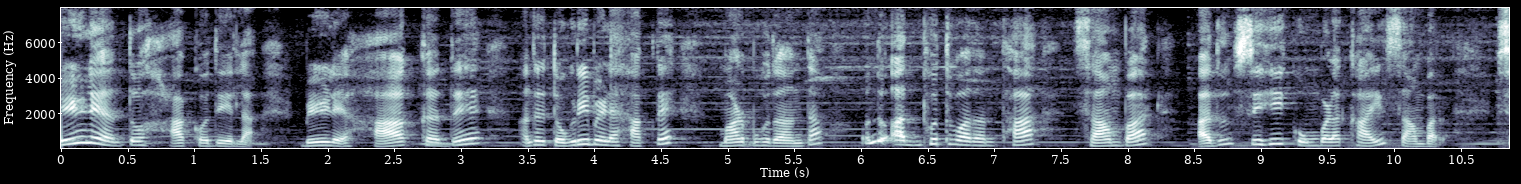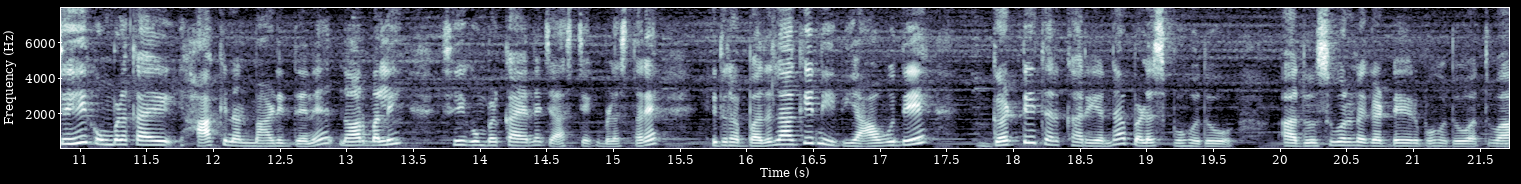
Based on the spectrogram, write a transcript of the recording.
ಬೇಳೆ ಅಂತೂ ಹಾಕೋದೇ ಇಲ್ಲ. ಬೇಳೆ ಹಾಕದೆ, ಅಂದರೆ ತೊಗರಿ ಬೇಳೆ ಹಾಕದೆ ಮಾಡಬಹುದಾದಂಥ ಒಂದು ಅದ್ಭುತವಾದಂಥ ಸಾಂಬಾರ್. ಅದು ಸಿಹಿ ಕುಂಬಳಕಾಯಿ ಸಾಂಬಾರ್. ಸಿಹಿ ಕುಂಬಳಕಾಯಿ ಹಾಕಿ ನಾನು ಮಾಡಿದ್ದೇನೆ. ನಾರ್ಮಲಿ ಸಿಹಿ ಕುಂಬಳಕಾಯಿಯನ್ನು ಜಾಸ್ತಿಯಾಗಿ ಬಳಸ್ತಾರೆ. ಇದರ ಬದಲಾಗಿ ನೀವು ಯಾವುದೇ ಗಟ್ಟಿ ತರಕಾರಿಯನ್ನು ಬಳಸಬಹುದು. ಅದು ಸುವರ್ಣಗಡ್ಡೆ ಇರಬಹುದು ಅಥವಾ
